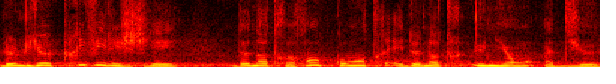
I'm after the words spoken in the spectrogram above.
le lieu privilégié de notre rencontre et de notre union à Dieu.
